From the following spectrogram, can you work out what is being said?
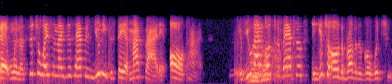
that when a situation like this happens, you need to stay at my side at all times. If you got to go to the bathroom, then get your older brother to go with you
